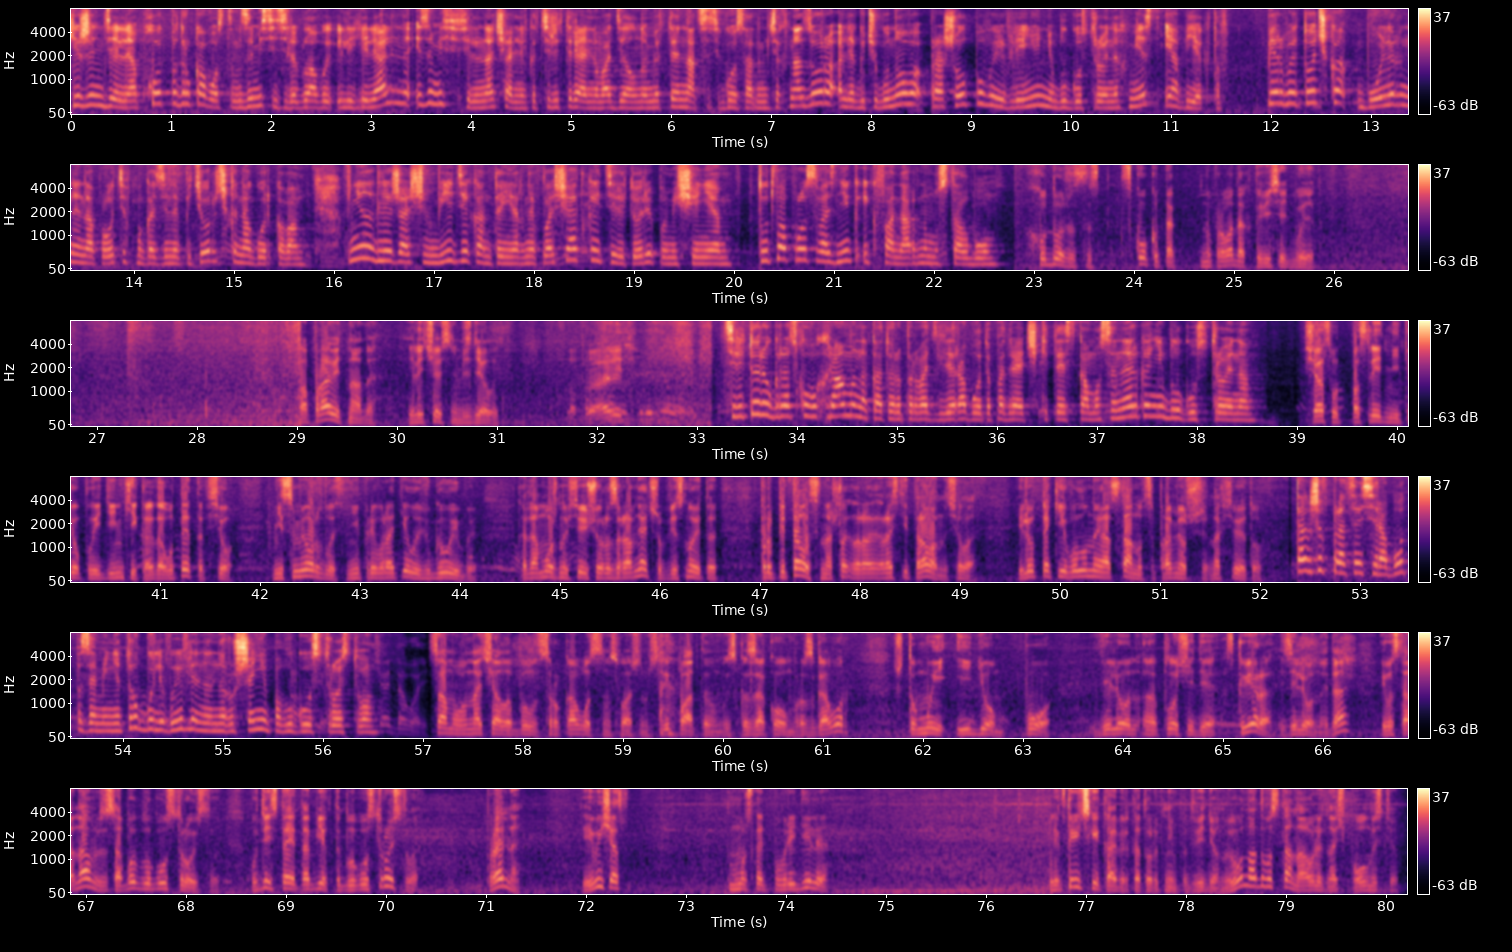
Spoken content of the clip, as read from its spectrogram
Еженедельный обход под руководством заместителя главы Ильи Лялина и заместителя начальника территориального отдела номер 13 Госадмтехнадзора Олега Чугунова прошел по выявлению неблагоустроенных мест и объектов. Первая точка – бойлерная напротив магазина «Пятерочка» на Горького. В ненадлежащем виде контейнерная площадка и территория помещения. Тут вопрос возник и к фонарному столбу. Художество, сколько так на проводах-то висеть будет? Поправить надо? Или что с ним сделать? Поправить. Территорию городского храма, на которой проводили работы подрядчики ТСК «Мосэнерго», не благоустроена. Сейчас вот последние теплые деньки, когда вот это все не смерзлось, не превратилось в глыбы, когда можно все еще разровнять, чтобы весной это пропиталось и нашла, расти трава начала. Или вот такие валуны останутся промерзшие на всю эту также в процессе работ по замене труб были выявлены нарушения по благоустройству. С самого начала был с руководством, с вашим Слепатовым и с Казаковым разговор, что мы идем по зелен... Э, площади сквера зеленой, да, и восстанавливаем за собой благоустройство. Вот здесь стоят объекты благоустройства, правильно? И вы сейчас, можно сказать, повредили электрический кабель, который к ним подведен. Его надо восстанавливать, значит, полностью.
